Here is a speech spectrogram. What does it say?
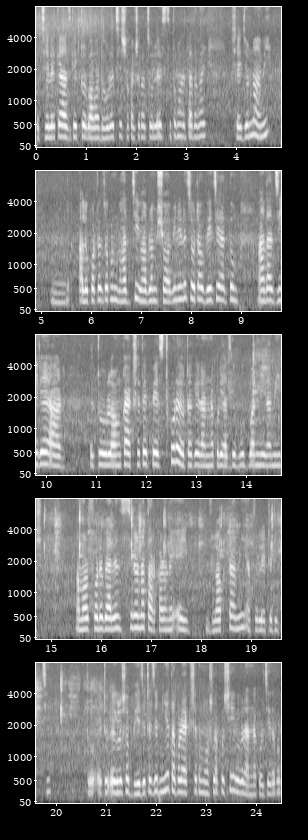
তো ছেলেকে আজকে একটু বাবা ধরেছে, সকাল সকাল চলে এসছে তোমাদের দাদাভাই। সেই জন্য আমি আলু পটল যখন ভাজছি, ভাবলাম সয়াবিন এনেছে, ওটাও ভেজে একদম আদা, জিরে আর একটু লঙ্কা একসাথে পেস্ট করে ওটাকে রান্না করি। আজকে বুধবার নিরামিষ। আমার ফোনে ব্যালেন্স ছিল না, তার কারণে এই ব্লগটা আমি এত লেটে দিচ্ছি। তো একটু এগুলো সব ভেজে টেজে নিয়ে তারপরে একসাথে মশলা কষিয়ে এভাবে রান্না করেছি। দেখো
